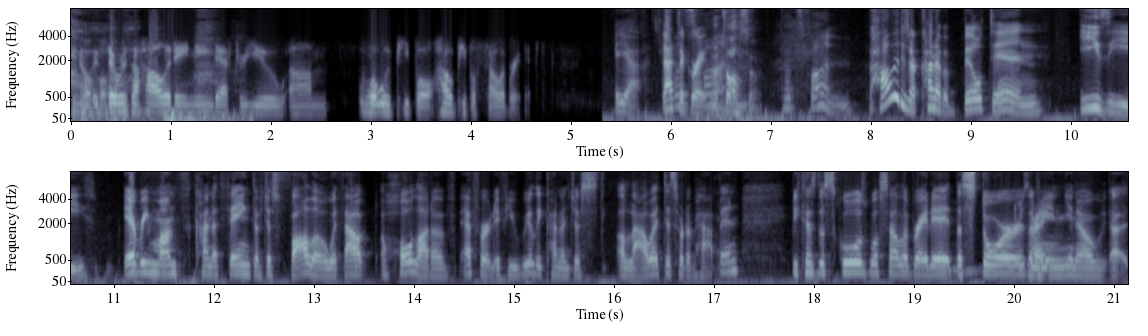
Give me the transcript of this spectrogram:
you know, if there was a holiday named after you, um what would people how would people celebrate it? Yeah, that's, a great fun. one. That's awesome. That's fun. The holidays are kind of a built-in, easy, every month kind of thing to just follow without a whole lot of effort. If you really kind of just allow it to sort of happen, because the schools will celebrate it, the stores. I mean, you know, uh,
